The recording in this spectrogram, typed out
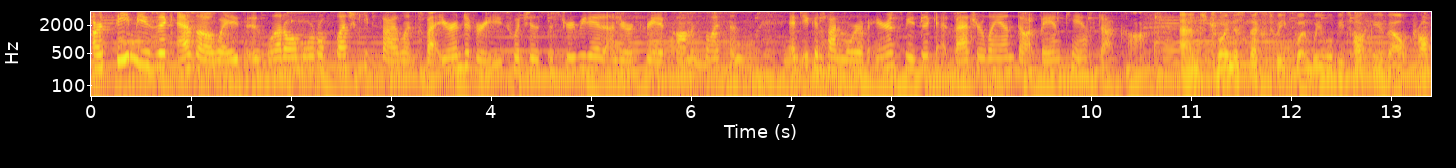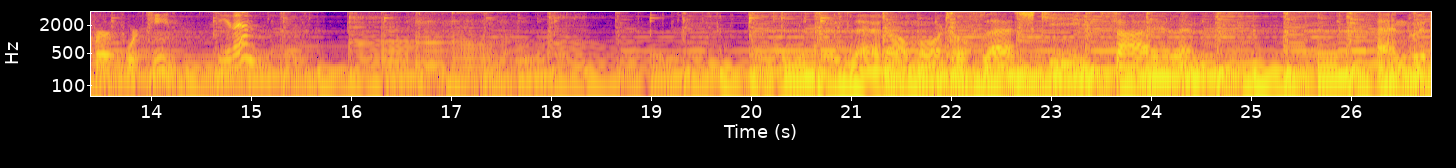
Our theme music, as always, is Let All Mortal Flesh Keep Silence by Aaron DeVries, which is distributed under a Creative Commons license. And you can find more of Aaron's music at badgerland.bandcamp.com. And join us next week when we will be talking about Proper 14. See you then. Let all mortal flesh keep silence, and with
